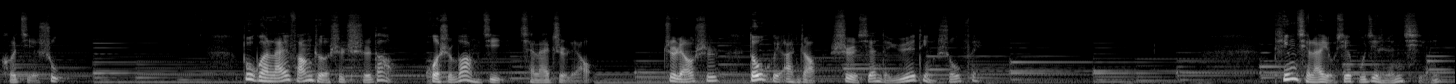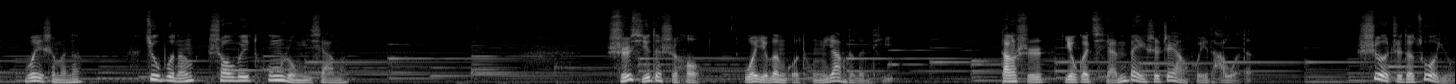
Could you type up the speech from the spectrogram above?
和结束。不管来访者是迟到或是忘记前来治疗，治疗师都会按照事先的约定收费。听起来有些不近人情，为什么呢？就不能稍微通融一下吗？实习的时候。我也问过同样的问题，当时有个前辈是这样回答我的：设置的作用，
